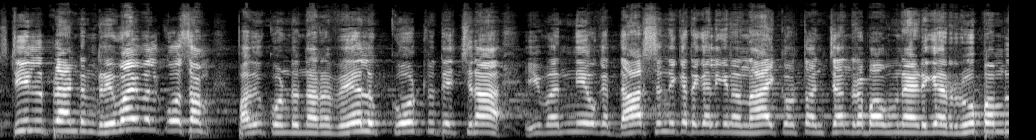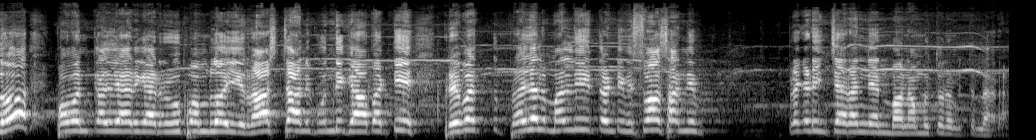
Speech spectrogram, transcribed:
స్టీల్ ప్లాంట్ రివైవల్ కోసం పదకొండున్నర వేలు కోట్లు తెచ్చిన ఇవన్నీ ఒక దార్శనికత కలిగిన నాయకత్వం చంద్రబాబు నాయుడు గారి రూపంలో పవన్ కళ్యాణ్ గారి రూపంలో ఈ రాష్ట్రానికి ఉంది కాబట్టి ప్రవ- ప్రజలు మళ్ళీ ఇటువంటి విశ్వాసాన్ని ప్రకటించారని నేను నమ్ముతున్న మిత్రులారా.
